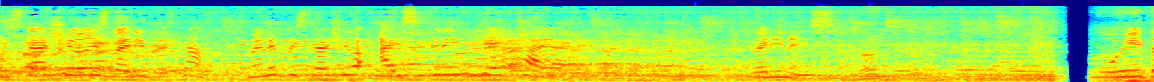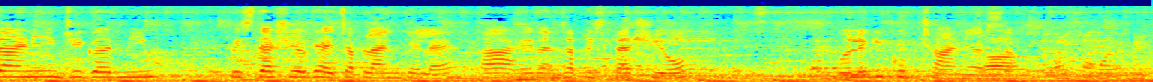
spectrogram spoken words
pistachio is very best हाँ मैंने पिस्ताशियो आइसक्रीम केक खाया है व्हेरी नाईस मोहित आणि जिगरनी पिस्ताशियो घ्यायचा प्लॅन केलाय हा आहे त्यांचा पिस्ताशियो बोले की खूप छान आहे Uh, uh,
